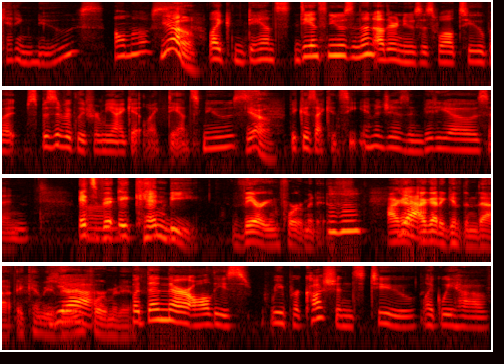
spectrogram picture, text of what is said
getting news almost yeah. like dance dance news and then other news as well too but specifically for me i get like dance news Yeah. because i can see images and videos and It's ve- Um, it can be very informative. Mhm. I got Yeah. I got to give them that. It can be very informative. but then there are all these repercussions too like we have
